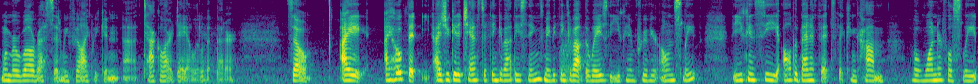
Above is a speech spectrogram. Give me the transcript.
when we're well rested and we feel like we can uh, tackle our day a little bit better. So I, I hope that as you get a chance to think about these things, maybe think about the ways that you can improve your own sleep, that you can see all the benefits that can come of a wonderful sleep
